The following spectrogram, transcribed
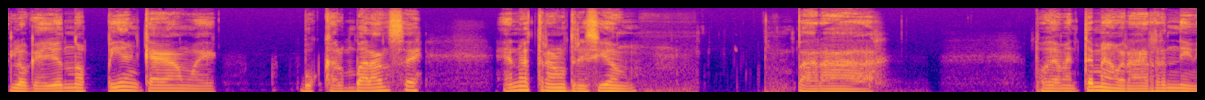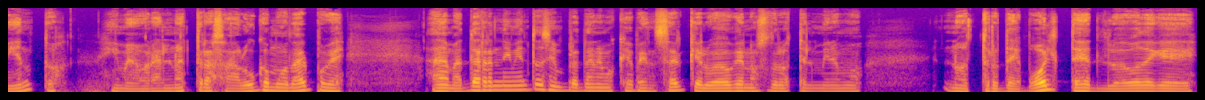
Lo que ellos nos piden que hagamos es buscar un balance en nuestra nutrición para pues, obviamente mejorar el rendimiento y mejorar nuestra salud como tal, porque además de rendimiento siempre tenemos que pensar que luego que nosotros terminemos nuestros deportes, luego de que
